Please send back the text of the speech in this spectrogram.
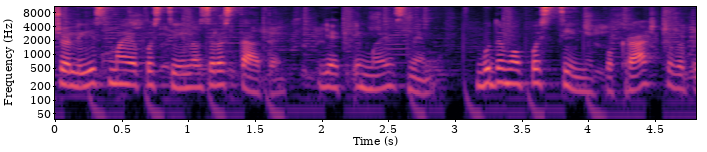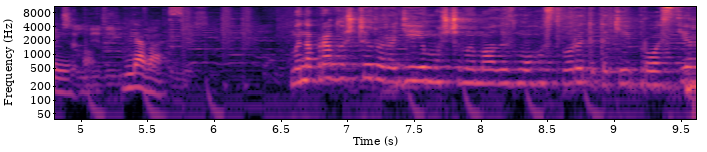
що ліс має постійно зростати, як і ми з ним. Будемо постійно покращувати його для вас. Ми направду щиро радіємо, що ми мали змогу створити такий простір,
